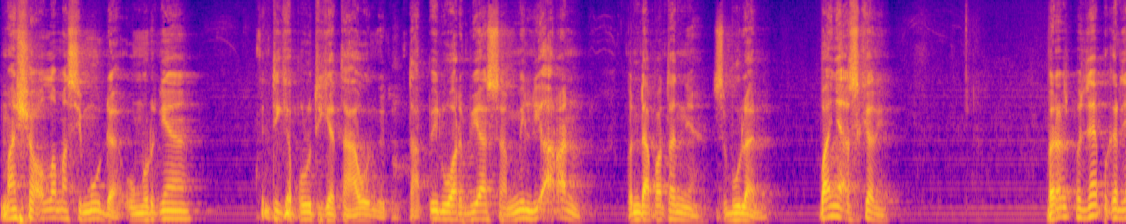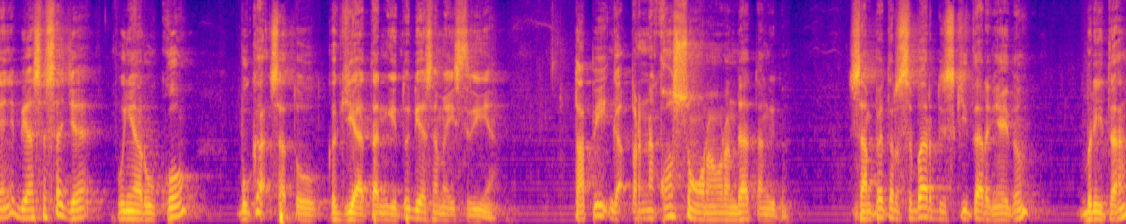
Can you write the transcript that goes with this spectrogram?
Masya Allah masih muda, umurnya Mungkin 33 tahun gitu. Tapi luar biasa, miliaran pendapatannya sebulan. Banyak sekali. Padahal sebenarnya pekerjaannya biasa saja. Punya ruko, buka satu kegiatan gitu dia sama istrinya. Tapi nggak pernah kosong orang-orang datang gitu. Sampai tersebar di sekitarnya itu berita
